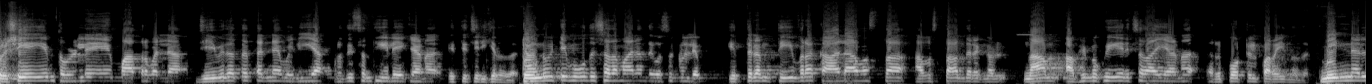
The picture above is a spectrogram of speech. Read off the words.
കൃഷിയെയും തൊഴിലിനെയും മാത്രമല്ല ജീവിതത്തെ തന്നെ വലിയ പ്രതിസന്ധിയിലേക്കാണ് എത്തിച്ചിരിക്കുന്നത്. തൊണ്ണൂറ്റി മൂന്ന് ശതമാനം ദിവസങ്ങളിലും ഇത്തരം തീവ്ര കാലാവസ്ഥ അവസ്ഥാന്തരങ്ങൾ നാം അഭിമുഖീകരിച്ചതായാണ് റിപ്പോർട്ടിൽ പറയുന്നത്. മിന്നൽ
